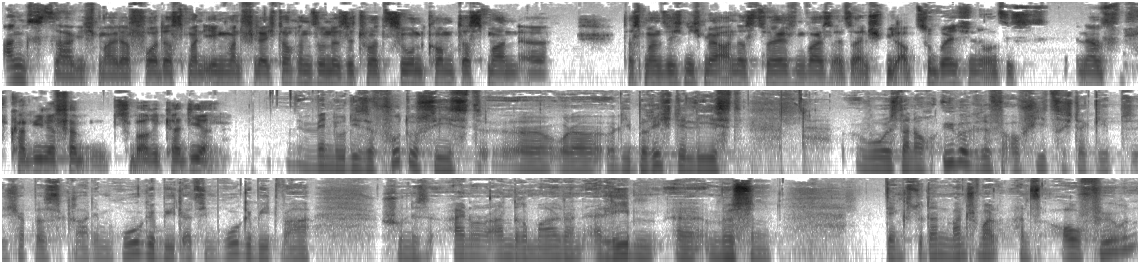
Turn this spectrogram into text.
Angst, sage ich mal, davor, dass man irgendwann vielleicht doch in so eine Situation kommt, dass man, äh, dass man sich nicht mehr anders zu helfen weiß, als ein Spiel abzubrechen und sich in der Kabine zu barrikadieren. Wenn du diese Fotos siehst äh, oder die Berichte liest, wo es dann auch Übergriffe auf Schiedsrichter gibt. Ich habe das gerade im Ruhrgebiet, als ich im Ruhrgebiet war, schon das ein oder andere Mal dann erleben äh, müssen. Denkst du dann manchmal ans Aufhören?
